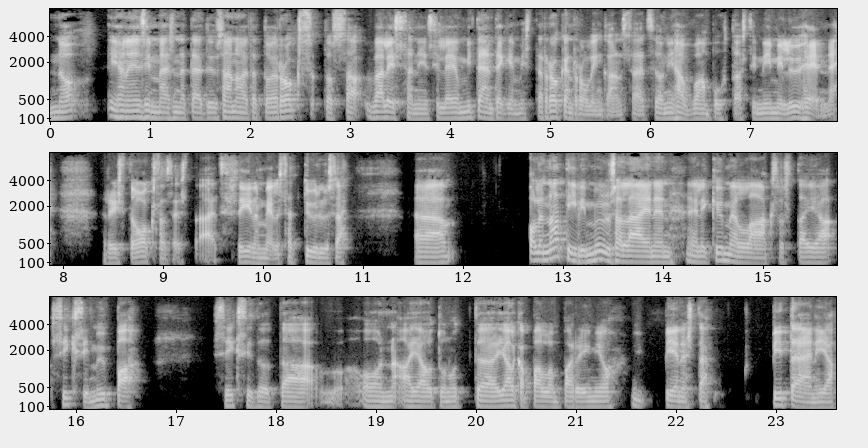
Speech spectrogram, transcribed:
No ihan ensimmäisenä täytyy sanoa, että tuo Rox tuossa välissä, niin sillä ei ole mitään tekemistä rock'n'rollin kanssa, että se on ihan vaan puhtaasti nimi lyhenne Risto Oksasesta, että siinä mielessä tylsä. Ää, olen natiivi mylsäläinen, eli Kymenlaaksosta ja siksi mypa. Siksi tota, on ajautunut jalkapallon pariin jo pienestä pitäen ja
